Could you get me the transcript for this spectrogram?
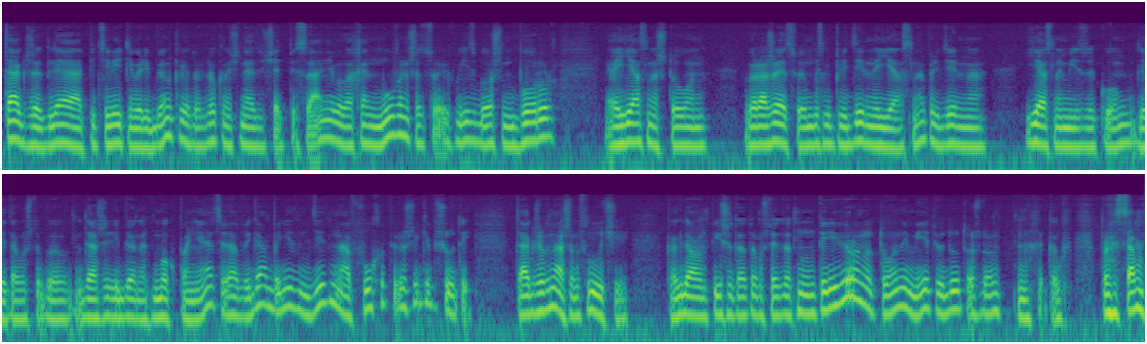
также для пятилетнего ребенка, который только начинает изучать Писание, Валахен Муван, Шацоих Лиз, Борур. Э, ясно, что он выражает свою мысль предельно ясно, предельно ясным языком, для того, чтобы даже ребенок мог понять, а вегам на фуха пирушики пшутой. Также в нашем случае, когда он пишет о том, что этот нун перевернут, то он имеет в виду то, что он как бы, самый,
